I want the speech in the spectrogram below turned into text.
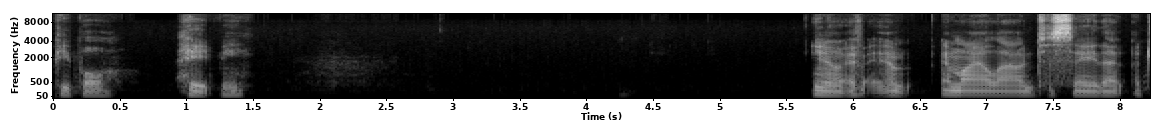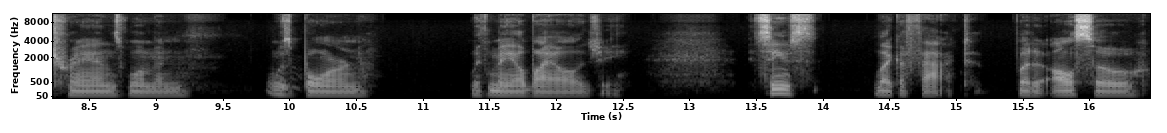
people hate me. You know, if am, am I allowed to say that a trans woman was born with male biology? It seems like a fact, but it also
